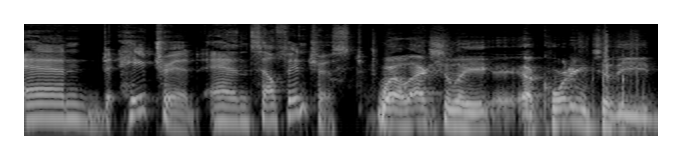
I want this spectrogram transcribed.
and hatred and self interest. Well, actually, according to the,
